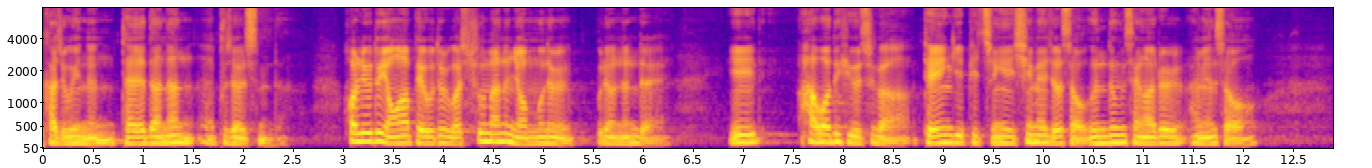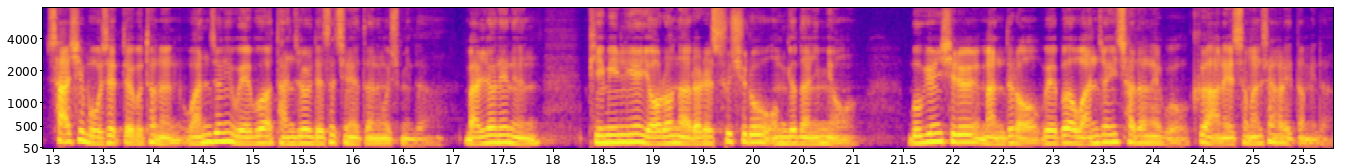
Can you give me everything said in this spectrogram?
가지고 있는 대단한 부자였습니다. 헐리우드 영화 배우들과 수많은 연문을 뿌렸는데 이 하워드 휴스가 대인기 피증이 심해져서 은둔 생활을 하면서 45세 때부터는 완전히 외부와 단절돼서 지냈다는 것입니다. 말년에는 비밀리에 여러 나라를 수시로 옮겨 다니며 무균실을 만들어 외부와 완전히 차단하고 그 안에서만 생활했답니다.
